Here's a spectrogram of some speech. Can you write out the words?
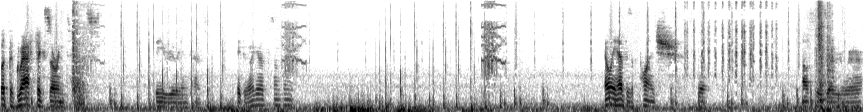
But the graphics are intense. Be really intense. Hey, do I get something? I only have is a punch. So mouse is everywhere.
